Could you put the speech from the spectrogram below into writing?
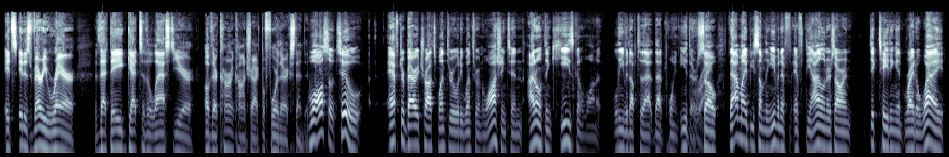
it's it is very rare that they get to the last year of their current contract before they're extended. Well, also too, after Barry Trotz went through what he went through in Washington, I don't think he's going to want to leave it up to that that point either. So that might be something. Even if if the Islanders aren't dictating it right away,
